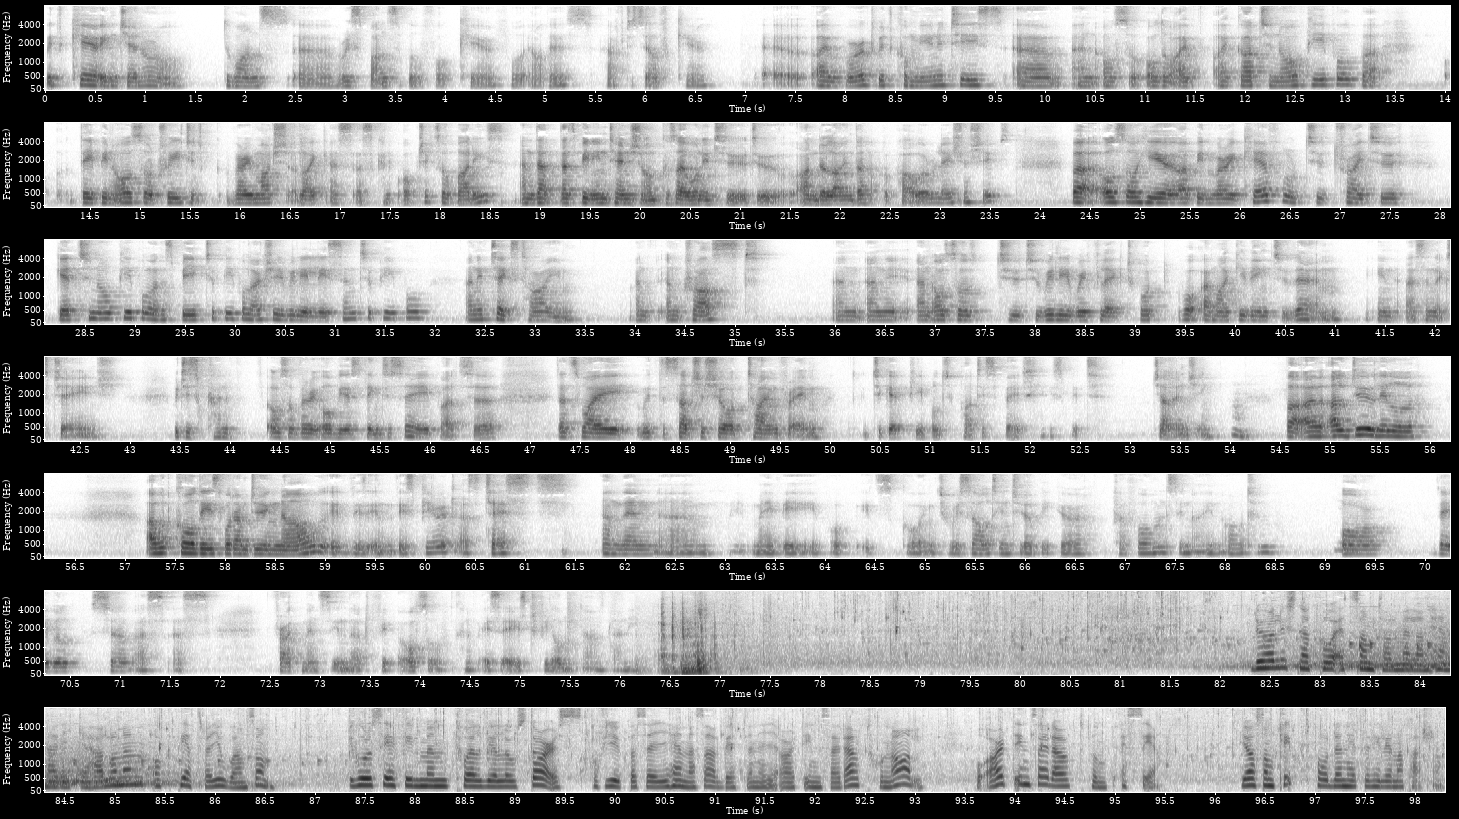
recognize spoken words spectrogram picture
with care in general. The ones uh, responsible for care for others have to self care. Uh, I worked with communities, uh, and also although I I got to know people, but they've been also treated very much like as, as kind of objects or bodies. And that that's been intentional because i wanted to to underline the power relationships. But also here i've been very careful to try to get to know people and speak to people actually really listen to people. And it takes time and and trust and and and also to to really reflect what what am i giving to them in as an exchange which is kind of also a very obvious thing to say, but uh, that's why with the, such a short time frame to get people to participate is a bit challenging. Mm. But I'll, I'll, do a little. I would call these what I'm doing now in this period as tests, and then um, maybe it's going to result into a bigger performance in in autumn, yeah. or they will serve as as fragments in that also kind of essayist film that I'm planning. Du har lyssnat på ett samtal mellan Henna-Rika Hallonen och Petra Johansson. Det går att se filmen 12 Yellow Stars och fördjupa sig i hennes arbeten i Art Inside Out-journal på artinsideout.se. Jag som klippt podden heter Helena Persson.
